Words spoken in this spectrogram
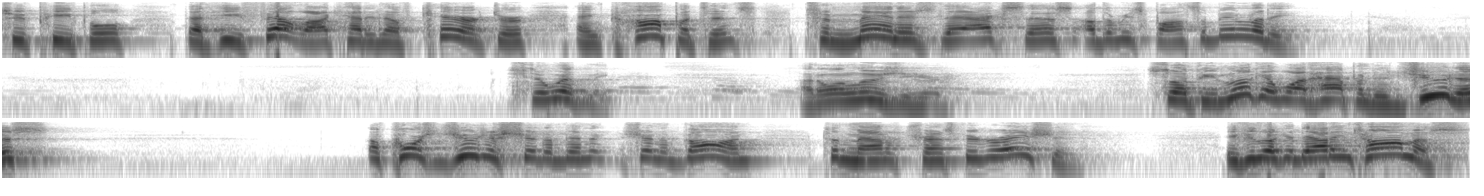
to people that he felt like had enough character and competence to manage the access of the responsibility. Still with me? I don't want to lose you here. So if you look at what happened to Judas, of course, Judas shouldn't have, been, shouldn't have gone to the Mount of Transfiguration. If you look at doubting Thomas,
